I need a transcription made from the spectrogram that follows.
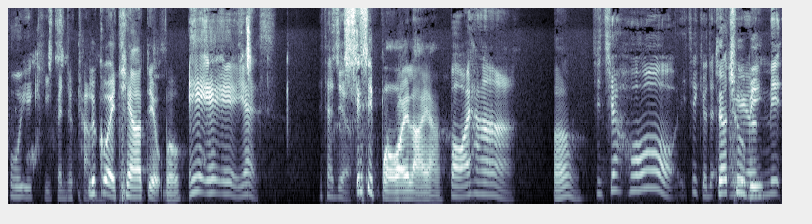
开伊起变咗 cup。你会听到无？诶诶诶，yes，你睇到？呢是 boy 嚟啊？boy 哈。哦。真正好，即叫做。即系 mix。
